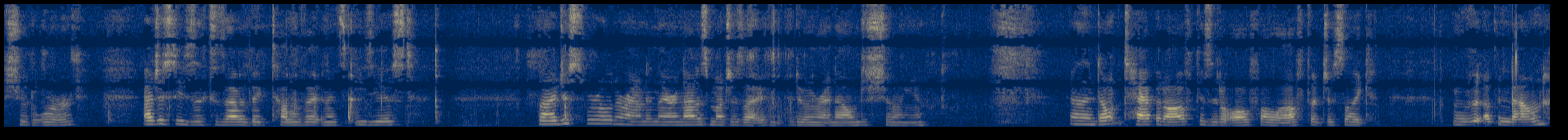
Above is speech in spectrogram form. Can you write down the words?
should work. I just use this because I have a big tub of it and it's easiest. But I just swirl it around in there, not as much as I'm doing right now. I'm just showing you. And then don't tap it off because it'll all fall off, but just like move it up and down.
